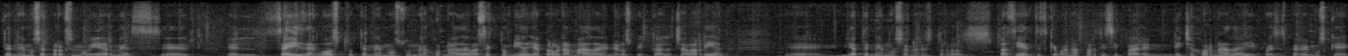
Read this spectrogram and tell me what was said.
Tenemos el próximo viernes, el 6 de agosto, tenemos una jornada de vasectomía ya programada en el Hospital Chavarría. Eh, ya tenemos a nuestros pacientes que van a participar en dicha jornada y pues esperemos que,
